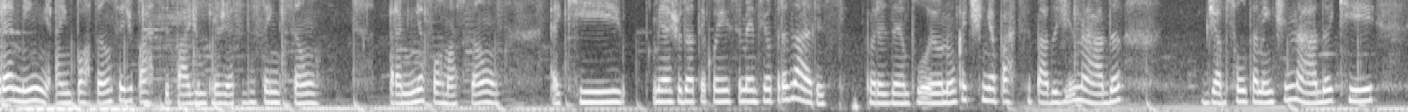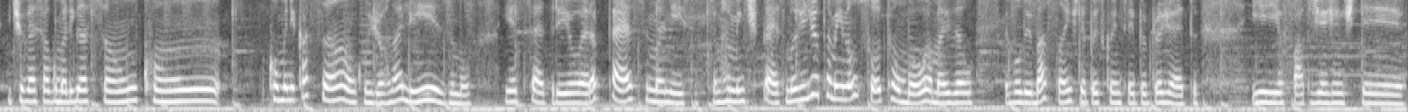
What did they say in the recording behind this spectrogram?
Para mim, a importância de participar de um projeto de extensão para minha formação é que me ajuda a ter conhecimento em outras áreas. Por exemplo, eu nunca tinha participado de nada, de absolutamente nada que tivesse alguma ligação com comunicação, com jornalismo e etc. E eu era péssima nisso, extremamente péssima. Hoje em dia eu também não sou tão boa, mas eu evolui bastante depois que eu entrei pro projeto. E o fato de a gente ter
